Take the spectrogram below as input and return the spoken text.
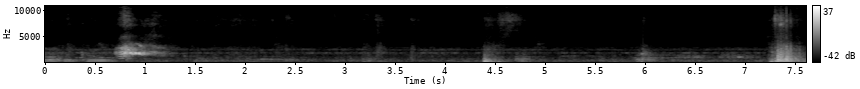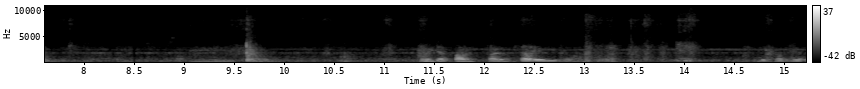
Very good. Pwede pag-pag tayo dito. Likag yun.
